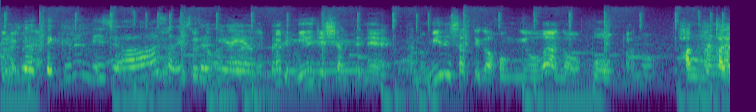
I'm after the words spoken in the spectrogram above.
そらくね。ってくるんでしょ？そういう人にはやっぱりミュージシャンってねあのミュージシャンっていうか本業はあのおあの版画版家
